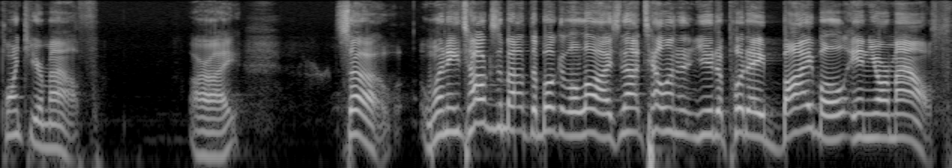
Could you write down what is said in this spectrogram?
Point to your mouth. All right. So when he talks about the book of the law, he's not telling you to put a Bible in your mouth.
